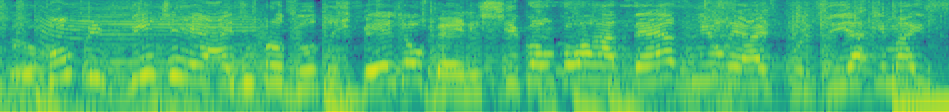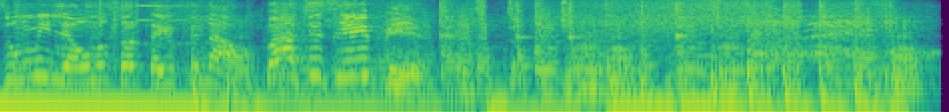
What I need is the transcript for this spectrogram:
dobro. Compre 20 reais em produtos Veja o Vênis e concorra a 10 mil reais por dia e mais um milhão no sorteio final. Participe!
